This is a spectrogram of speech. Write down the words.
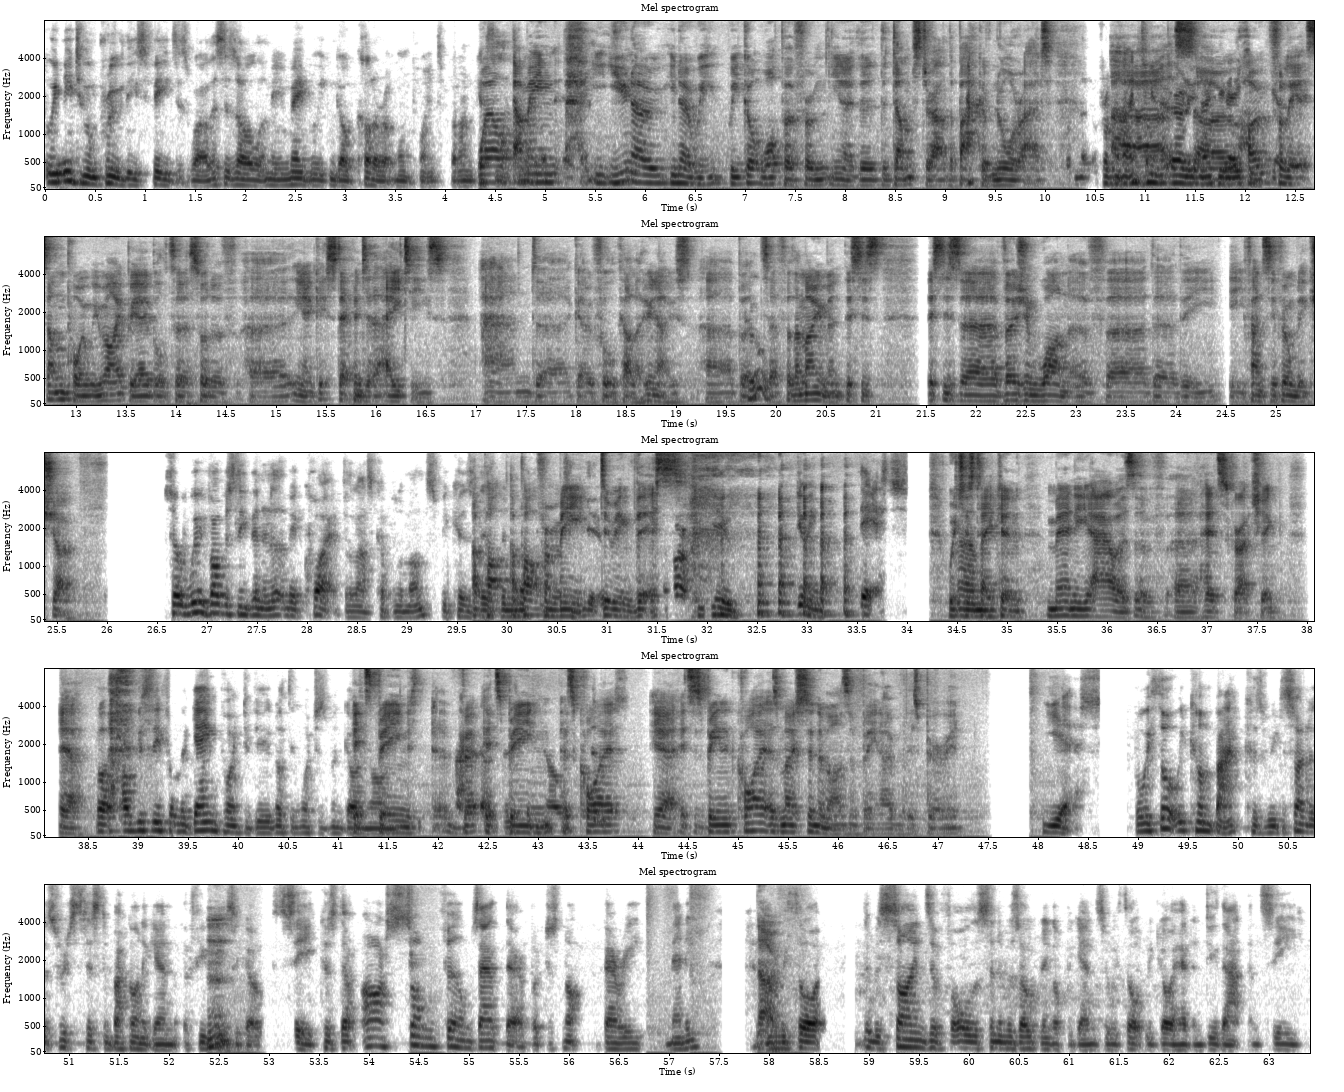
We need to improve these feeds as well. This is all. I mean, maybe we can go color at one point, but I'm. Well, I mean, you know, you know, we we got WOPR from you know the the dumpster out the back of NORAD. from the Uh, 19, early so 1980s. hopefully at some point we might be able to sort of uh, you know get step into the 80s and uh, go full color who knows uh, but Cool. uh, for the moment this is this is uh, version one of uh, the, the the fantasy film league show So we've obviously been a little bit quiet for the last couple of months because there's apart, been apart from me do. doing this Apart from you doing this. which has Um, taken many hours of uh, head scratching yeah But obviously, from the game point of view, nothing much has been going it's on. been uh, fact ve- that it's been been as quiet yeah it's as been quiet as most cinemas have been over this period Yes. But we thought we'd come back because we decided to switch the system back on again a few Mm. weeks ago to see because there are some films out there, but just not very many. no And we thought there was signs of all the cinemas opening up again, so we thought we'd go ahead and do that and see.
